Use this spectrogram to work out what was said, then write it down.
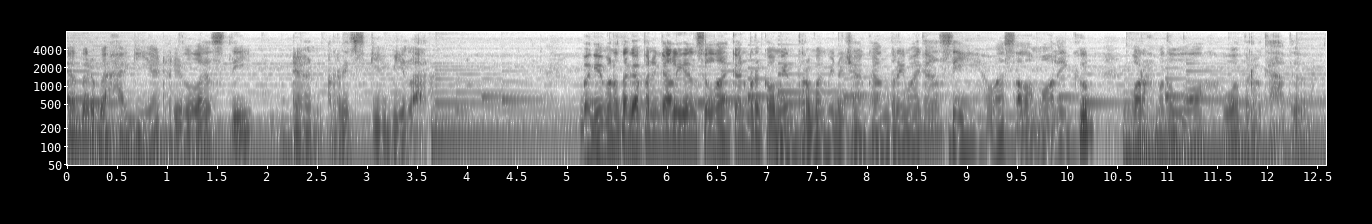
kabar bahagia dari Lesti dan Rizky Bilar. Bagaimana tanggapan kalian? Silahkan berkomentar. Bang Min terima kasih. Wassalamualaikum warahmatullahi wabarakatuh.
